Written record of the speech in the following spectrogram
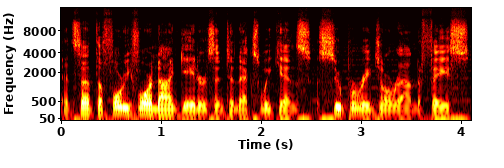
and sent the 44 9 Gators into next weekend's Super Regional round to face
